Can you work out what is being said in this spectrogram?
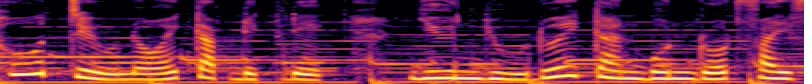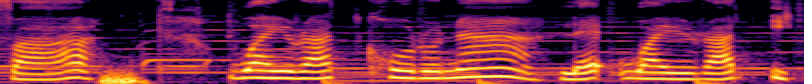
ทูตจิ๋วน้อยกับเด็กๆ ยืนอยู่ด้วยกันบนรถไฟฟ้า ไวรัสโคโรนาและไวรัสอีก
